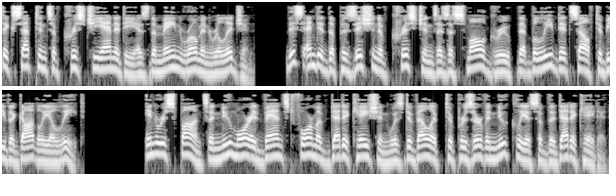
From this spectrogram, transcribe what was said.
acceptance of Christianity as the main Roman religion. This ended the position of Christians as a small group that believed itself to be the godly elite. In response a new more advanced form of dedication was developed to preserve a nucleus of the dedicated.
